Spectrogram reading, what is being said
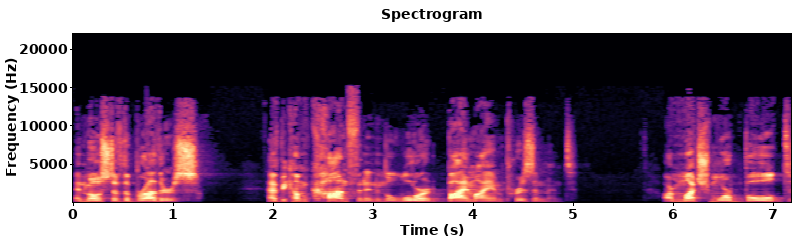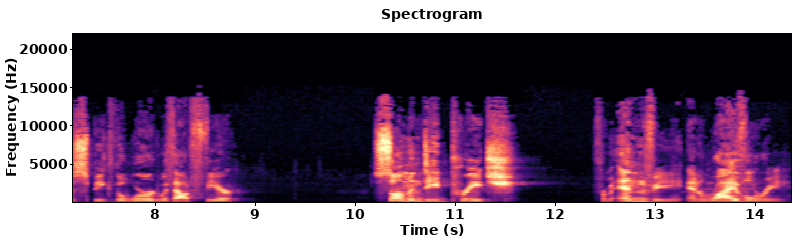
And most of the brothers have become confident in the Lord by my imprisonment, are much more bold to speak the word without fear. Some indeed preach from envy and rivalry,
